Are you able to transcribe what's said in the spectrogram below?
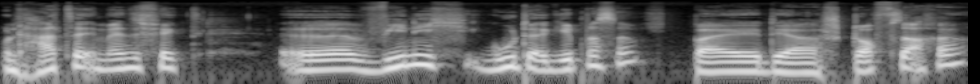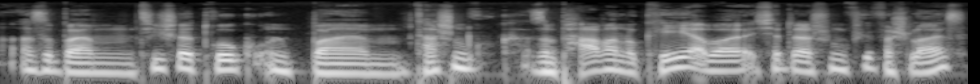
und hatte im Endeffekt äh, wenig gute Ergebnisse bei der Stoffsache, also beim T-Shirt-Druck und beim Taschendruck. Also ein paar waren okay, aber ich hatte da schon viel Verschleiß.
